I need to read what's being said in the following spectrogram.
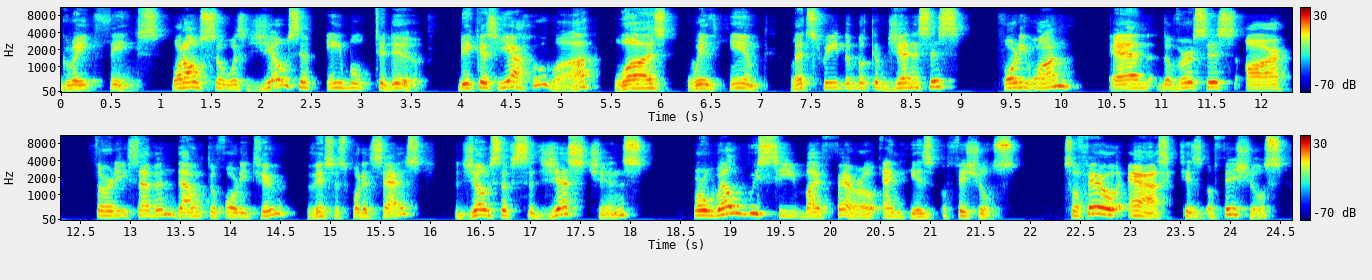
great things. What also was Joseph able to do? Because Yahuwah was with him. Let's read the book of Genesis 41, and the verses are 37 down to 42. This is what it says Joseph's suggestions were well received by Pharaoh and his officials. So Pharaoh asked his officials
